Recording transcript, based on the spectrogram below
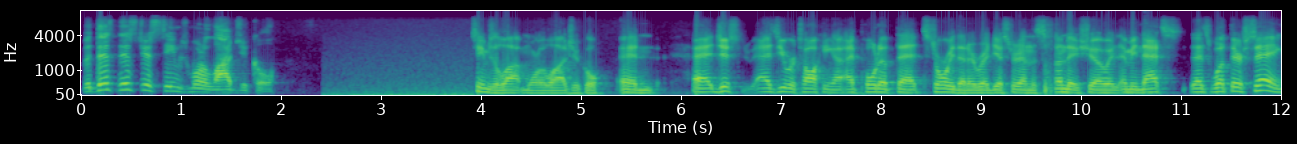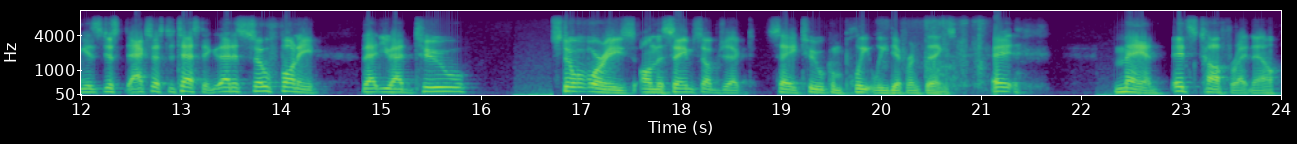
but this this just seems more logical. Seems a lot more logical, and uh, just as you were talking, I, I, pulled up that story that I read yesterday on the Sunday show, and I mean that's that's what they're saying is just access to testing. That is so funny that you had two stories on the same subject say two completely different things. It, man, it's tough right now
